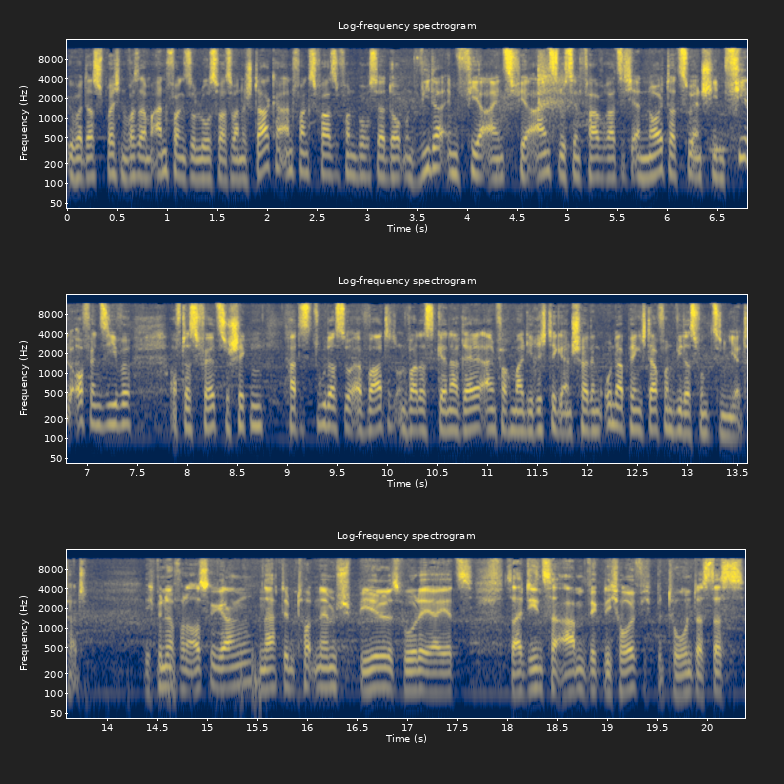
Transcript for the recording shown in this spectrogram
über das sprechen, was am Anfang so los war. Es war eine starke Anfangsphase von Borussia Dortmund, wieder im 4-1-4-1. Lucien Favre hat sich erneut dazu entschieden, viel Offensive auf das Feld zu schicken. Hattest du das so erwartet und war das generell einfach mal die richtige Entscheidung, unabhängig davon, wie das funktioniert hat? Ich bin davon ausgegangen, nach dem Tottenham-Spiel, es wurde ja jetzt seit Dienstagabend wirklich häufig betont, dass das,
